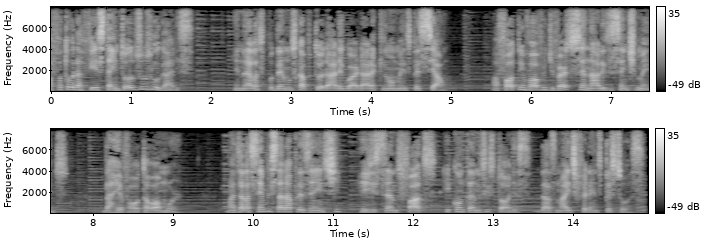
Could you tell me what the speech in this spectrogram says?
A fotografia está em todos os lugares, e nelas podemos capturar e guardar aquele momento especial. A foto envolve diversos cenários e sentimentos, da revolta ao amor, mas ela sempre estará presente, registrando fatos e contando histórias das mais diferentes pessoas.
